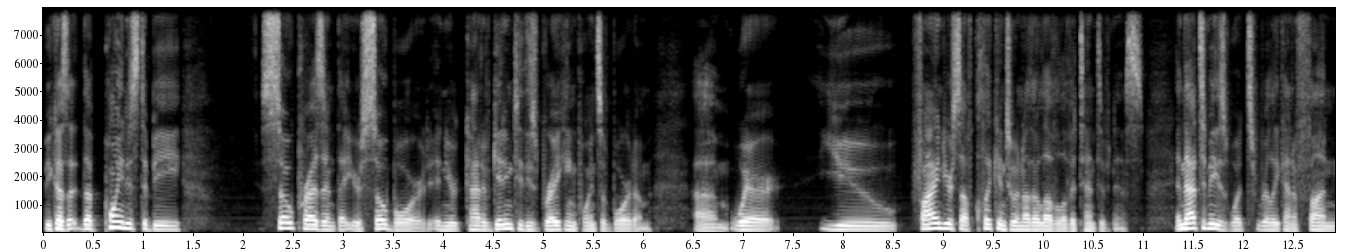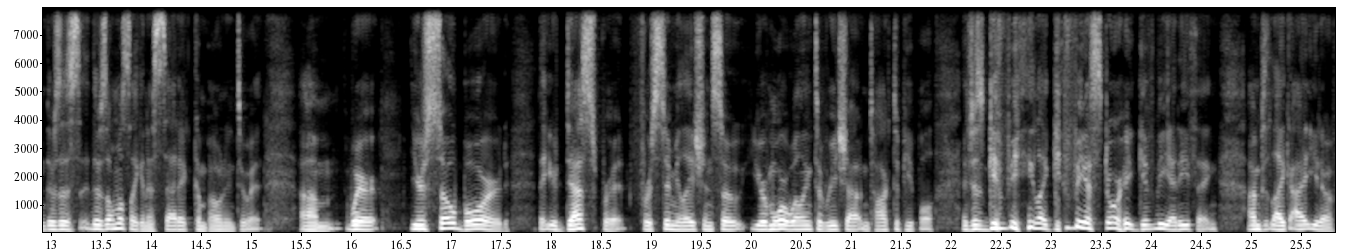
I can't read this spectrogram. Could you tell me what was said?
because the point is to be so present that you're so bored and you're kind of getting to these breaking points of boredom um, where you find yourself click into another level of attentiveness. And that to me is what's really kind of fun. There's this there's almost like an ascetic component to it um, where you're so bored that you're desperate for stimulation so you're more willing to reach out and talk to people and just give me like give me a story give me anything i'm like i you know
